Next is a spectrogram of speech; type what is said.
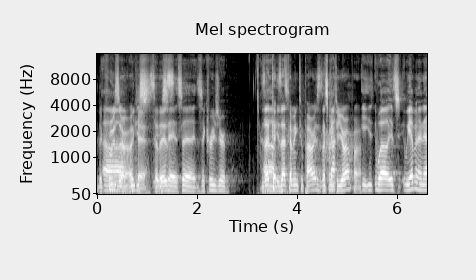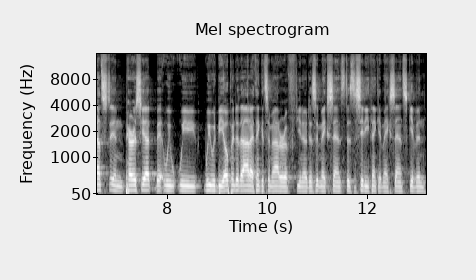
The Cruiser, uh, okay. Just, so this it's a, it's a cruiser. Is that, um, is that coming to Paris? Is that coming to Europe? Or? Well, it's we haven't announced in Paris yet, but we, we we would be open to that. I think it's a matter of you know, does it make sense? Does the city think it makes sense given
